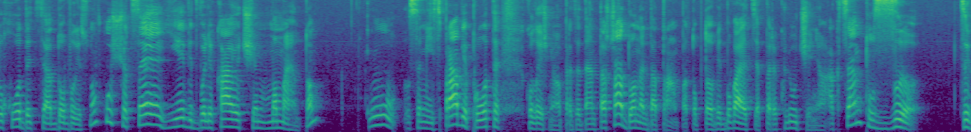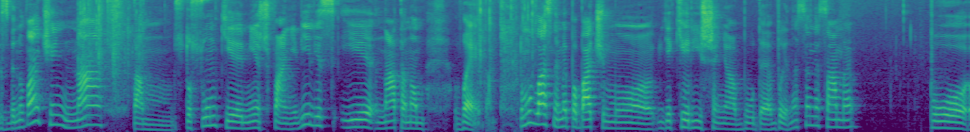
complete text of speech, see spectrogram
доходиться до висновку, що це є відволікаючим моментом у самій справі проти колишнього президента США Дональда Трампа. Тобто відбувається переключення акценту з цих звинувачень на там, стосунки між Фані Віліс і Натаном Вейдом. Тому, власне, ми побачимо, яке рішення буде винесене саме по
